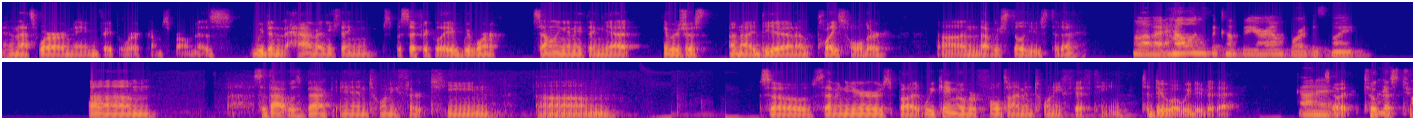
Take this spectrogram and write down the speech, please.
And that's where our name Vaporware comes from is we didn't have anything specifically. We weren't selling anything yet it was just an idea and a placeholder, uh, and that we still use today. I love it. How long is the company around for at this point? Um, so that was back in 2013. Um, so seven years, but we came over full time in 2015 to do what we do today. Got it. So it took us two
